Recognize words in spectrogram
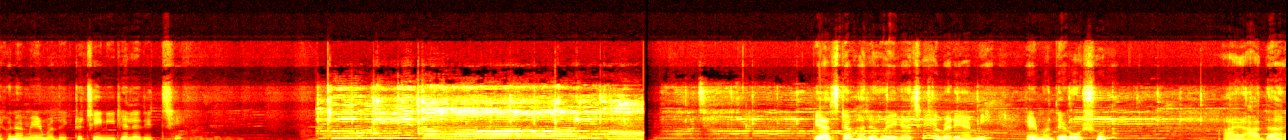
এখন আমি এর মধ্যে একটু চিনি ঢেলে দিচ্ছি। পেঁয়াজটা ভাজা হয়ে গেছে, এবারে আমি এর মধ্যে রসুন আর আদার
